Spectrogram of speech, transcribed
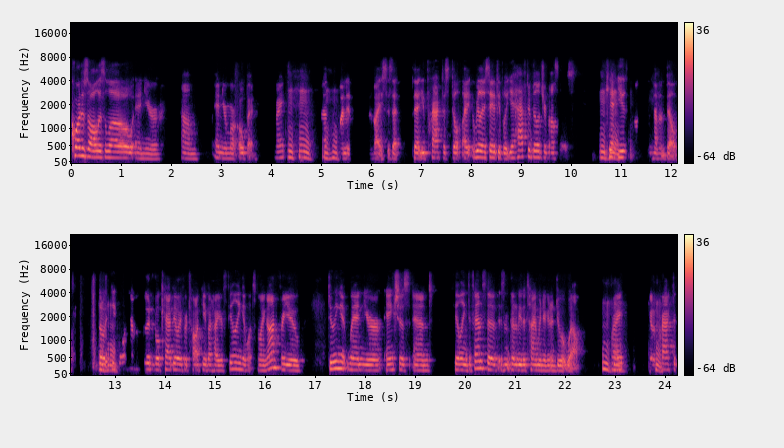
cortisol is low and you're um, and you're more open, right? Mm-hmm. That's mm-hmm. one advice is that that you practice build. I really say to people, you have to build your muscles. You can't mm-hmm. use you haven't built. So if you mm-hmm. don't have a good vocabulary for talking about how you're feeling and what's going on for you, doing it when you're anxious and feeling defensive isn't going to be the time when you're going to do it well, mm-hmm. right? You're going to mm-hmm. practice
